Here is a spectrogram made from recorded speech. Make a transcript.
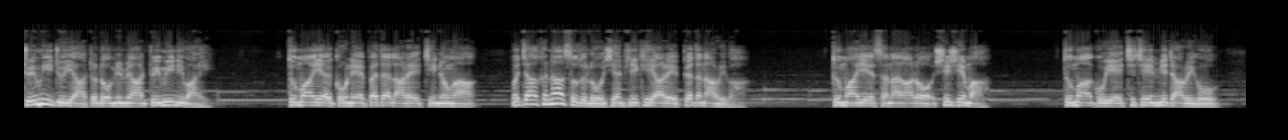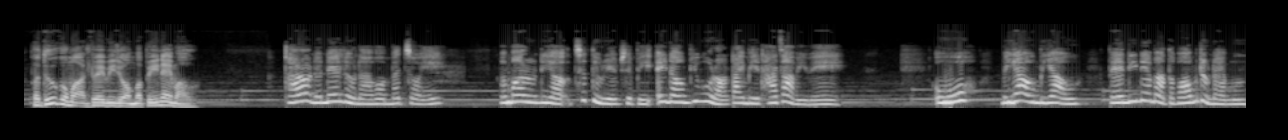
တွေးမိတွေးရတော်တော်များများတွေးမိနေပါတယ်။သူမရဲ့အကုံနဲ့ပတ်သက်လာတဲ့အချိန်တုန်းကမကြာခဏဆိုသလိုရံပြေးခဲ့ရတဲ့ပြဿနာတွေပါ။သူမရဲ့ဆန္ဒကတော့ရှင်းရှင်းပါ။သူမကိုရဲ့ချစ်ချင်းမေတ္တာတွေကို ဘသူကမှလွှဲပြီးတော့မပေးနိုင်ပါဘူးဒါတော့နည်းနည်းလွန်တာပေါ့မတ်ကျော်ရေမမတို့နှစ်ယောက်ချစ်သူတွေဖြစ်ပြီးအိမ်တော်ပြုတ်ဖို့တောင်တိုင်ပင်ထားကြပြီပဲ။အိုးမရဘူးမရဘူးဘယ်နည်းနဲ့မှသဘောမတူနိုင်ဘူး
